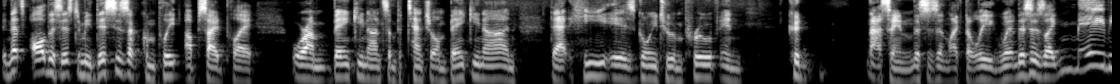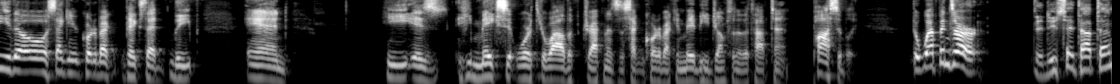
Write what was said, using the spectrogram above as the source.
And that's all this is to me. This is a complete upside play where I'm banking on some potential. I'm banking on that he is going to improve and could not saying this isn't like the league win. This is like maybe though a second year quarterback takes that leap and he is he makes it worth your while to draft him as the second quarterback and maybe he jumps into the top 10. Possibly. The weapons are Did you say top 10?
